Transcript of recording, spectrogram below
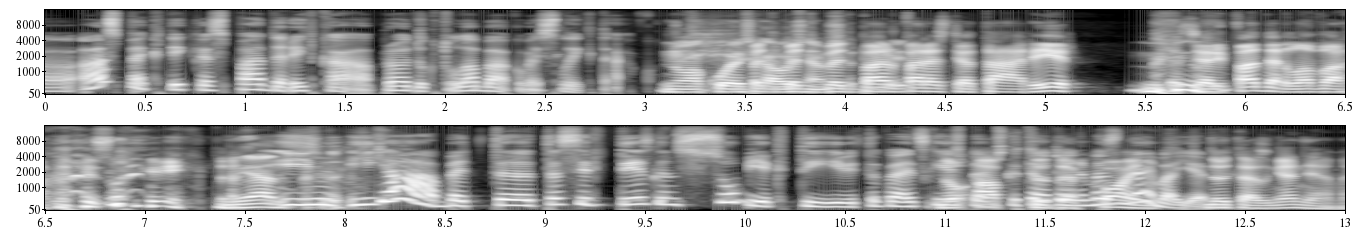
uh, aspekti, kas padara produktu labāku vai sliktāku. No ko es kā bet, bet par, parasti jau tā arī ir. Tas arī padara labāk vai sliktāk. Nu, jā, In, jā, bet uh, tas ir diezgan subjektīvi, tāpēc, ka iespējams, ka tev to nemaz nevajag. Nu, tas gan jā.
